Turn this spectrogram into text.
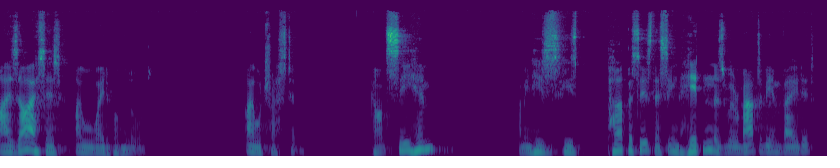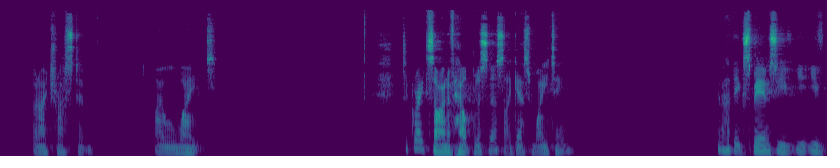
Isaiah says, I will wait upon the Lord. I will trust him. Can't see him. I mean, his, his purposes, they seem hidden as we're about to be invaded, but I trust him. I will wait. It's a great sign of helplessness, I guess, waiting. You've had the experience you've, you've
